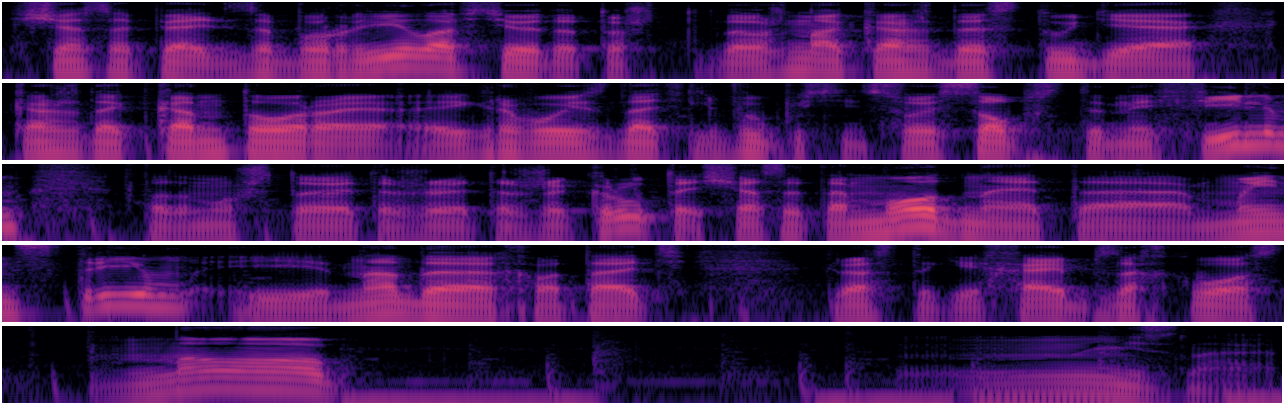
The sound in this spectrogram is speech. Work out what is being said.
Сейчас опять забурлило все это, то, что должна каждая студия, каждая контора, игровой издатель выпустить свой собственный фильм, потому что это же, это же круто. Сейчас это модно, это мейнстрим, и надо хватать как раз таки хайп за хвост. Но не знаю.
